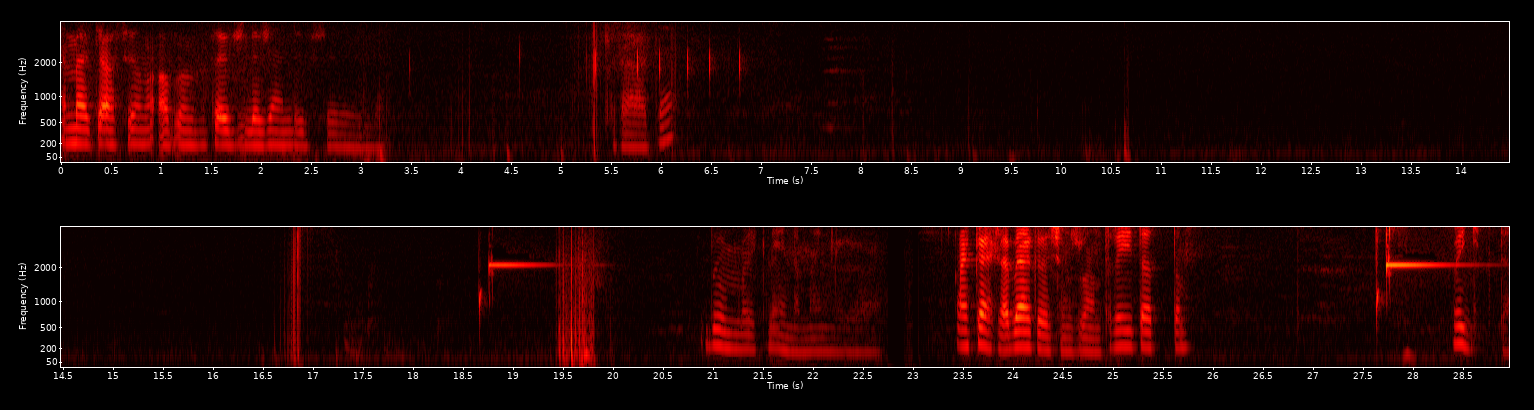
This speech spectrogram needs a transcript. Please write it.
Hem belki Asya'nın ablanızı sevci lejendir bir şey verirler. Trade. Durun bekleyin hemen geliyorum. Arkadaşlar bir arkadaşımız bana trade attım. Ve gittim.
